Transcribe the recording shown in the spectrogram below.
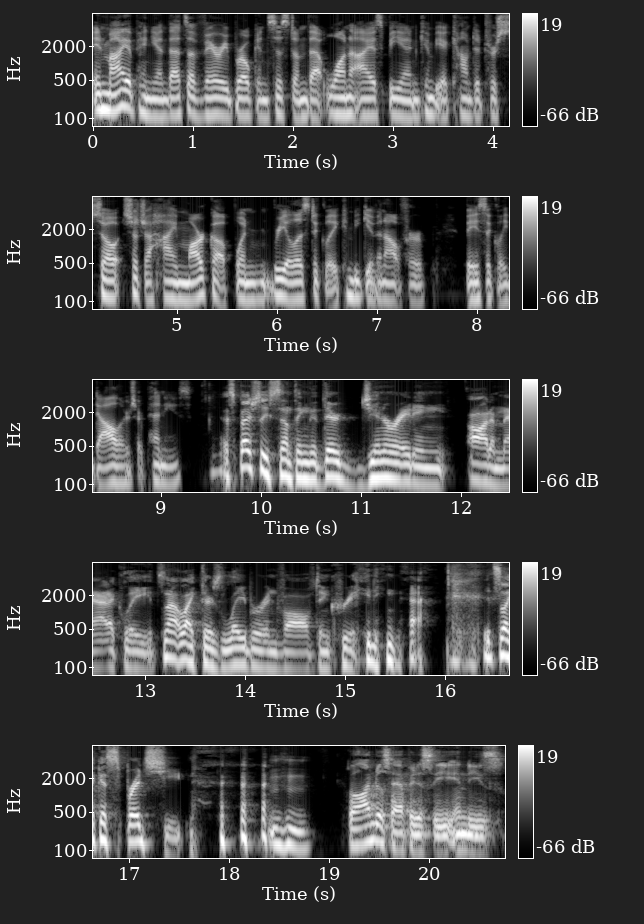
in my opinion, that's a very broken system that one ISBN can be accounted for so such a high markup when realistically it can be given out for basically dollars or pennies. Especially something that they're generating automatically. It's not like there's labor involved in creating that. It's like a spreadsheet. mm-hmm. Well, I'm just happy to see indies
